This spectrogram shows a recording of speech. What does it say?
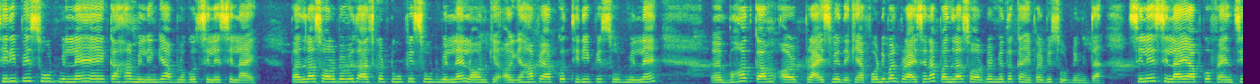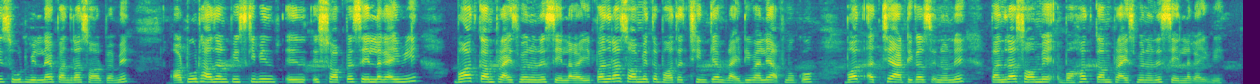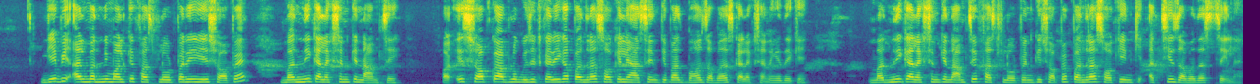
थ्री पीस सूट मिल रहे हैं। कहाँ मिलेंगे आप लोगों को? सिले सिलाए पंद्रह सौ रुपये में तो आजकल टू पीस सूट मिल रहे हैं लॉन के, और यहाँ पे आपको थ्री पीस सूट मिल रहे हैं। बहुत कम और प्राइस में देखिए अफोर्डेबल प्राइस है ना, पंद्रह सौ रुपये में तो कहीं पर भी सूट नहीं मिलता। सिले सिलाई आपको फैंसी सूट मिल रहे हैं पंद्रह सौ रुपये में। और टू थाउज़ेंड रुपीज़ की भी इस शॉप पे सेल लगाई हुई है। बहुत कम प्राइस में उन्होंने सेल लगाई है। पंद्रह सौ में तो बहुत अच्छी इनके एम्ब्राइडरी वाले आप लोगों को बहुत अच्छे आर्टिकल्स इन्होंने पंद्रह सौ में बहुत कम प्राइस में इन्होंने सेल लगाई हुई है। ये भी अलमदनी मॉल के फ़र्स्ट फ्लोर पर ही ये शॉप है, मदनी कलेक्शन के नाम से। और इस शॉप का आप लोग विज़िट करिएगा, पंद्रह सौ के लिहाज से इनके पास बहुत ज़बरदस्त कलेक्शन है, ये देखें। मदनी कलेक्शन के नाम से फ़र्स्ट फ्लोर पर इनकी शॉप है, पंद्रह सौ की इनकी अच्छी ज़बरदस्त सेल है।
